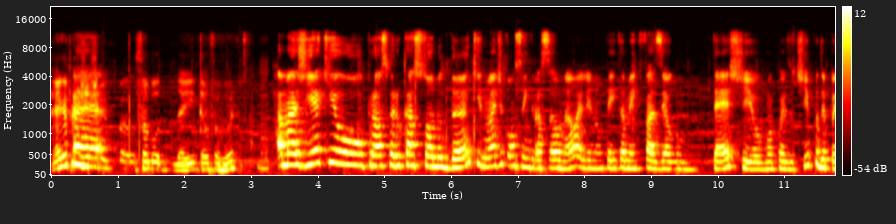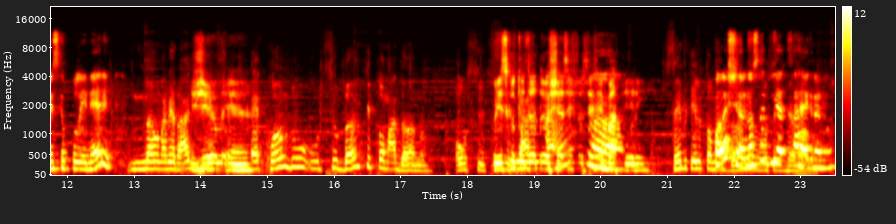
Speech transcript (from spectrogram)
pega pra É. gente o Fumble daí, então, por favor. A magia que o Próspero castou no Dunk não é de concentração, não? Ele não tem também que fazer algum teste, alguma coisa do tipo, depois que eu pulei nele? Não, na verdade. Geralmente, é. É quando o, se o Dunk tomar dano. Ou se. Por isso que eu tô se a- dando chance de vocês Ah. rebaterem. Sempre que ele tomar dano. Poxa, eu não sabia dessa regra, não.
